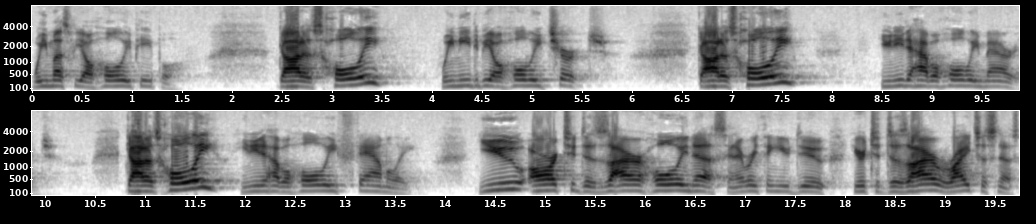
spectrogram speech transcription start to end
We must be a holy people. God is holy. We need to be a holy church. God is holy. You need to have a holy marriage. God is holy. You need to have a holy family. You are to desire holiness in everything you do. You're to desire righteousness.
